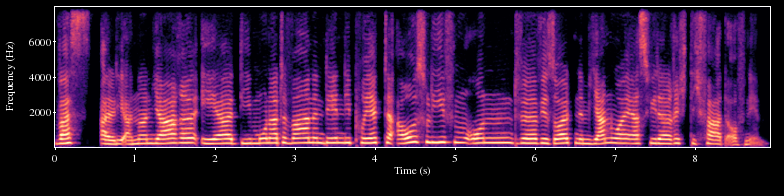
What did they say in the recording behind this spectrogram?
was all die anderen Jahre eher die Monate waren, in denen die Projekte ausliefen und äh, wir sollten im Januar erst wieder richtig Fahrt aufnehmen.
